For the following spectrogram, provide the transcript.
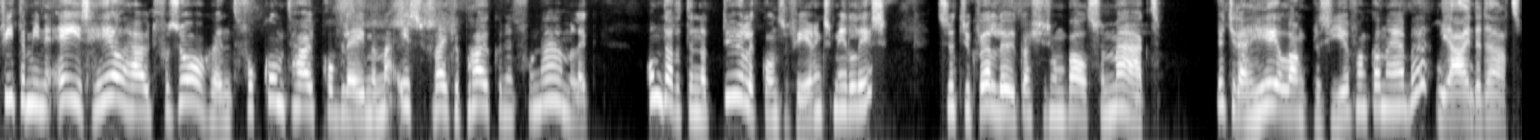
Vitamine E is heel huidverzorgend, voorkomt huidproblemen, maar is, wij gebruiken het voornamelijk omdat het een natuurlijk conserveringsmiddel is. Het is natuurlijk wel leuk als je zo'n balsem maakt, dat je daar heel lang plezier van kan hebben. ja, inderdaad.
